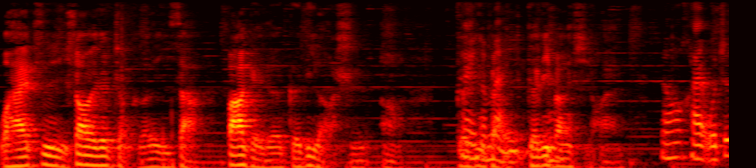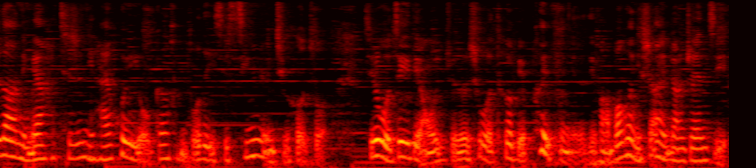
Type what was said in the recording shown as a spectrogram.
我还自己稍微的整合了一下，发给了格蒂老师啊。他也很满意，各地方喜欢。然后还我知道里面其实你还会有跟很多的一些新人去合作。其实我这一点我就觉得是我特别佩服你的地方。包括你上一张专辑，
